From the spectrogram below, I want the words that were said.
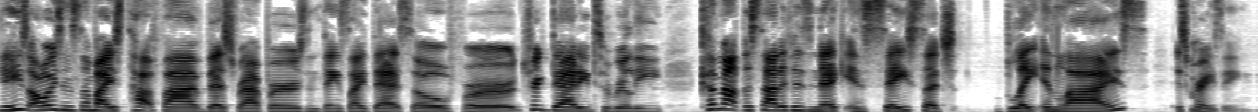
Yeah, he's always in somebody's top five best rappers and things like that. So for Trick Daddy to really come out the side of his neck and say such blatant lies, it's crazy.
